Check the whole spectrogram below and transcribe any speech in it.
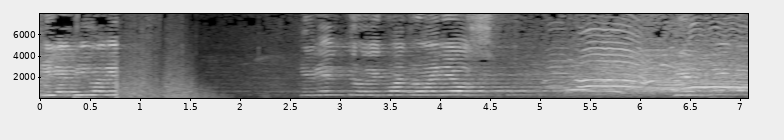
Y le pido a Dios que dentro de cuatro años quien tenga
